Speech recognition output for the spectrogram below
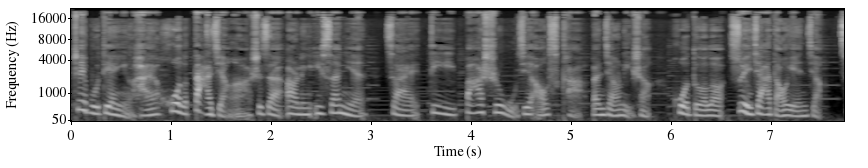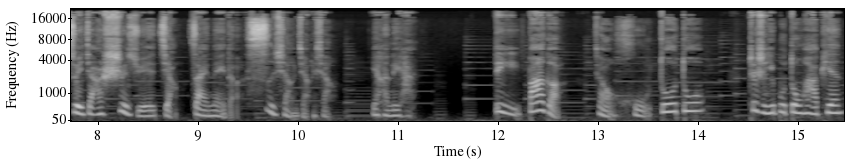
这部电影还获了大奖啊！是在二零一三年在第八十五届奥斯卡颁奖礼上获得了最佳导演奖、最佳视觉奖在内的四项奖项，也很厉害。第八个叫《虎多多》，这是一部动画片，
